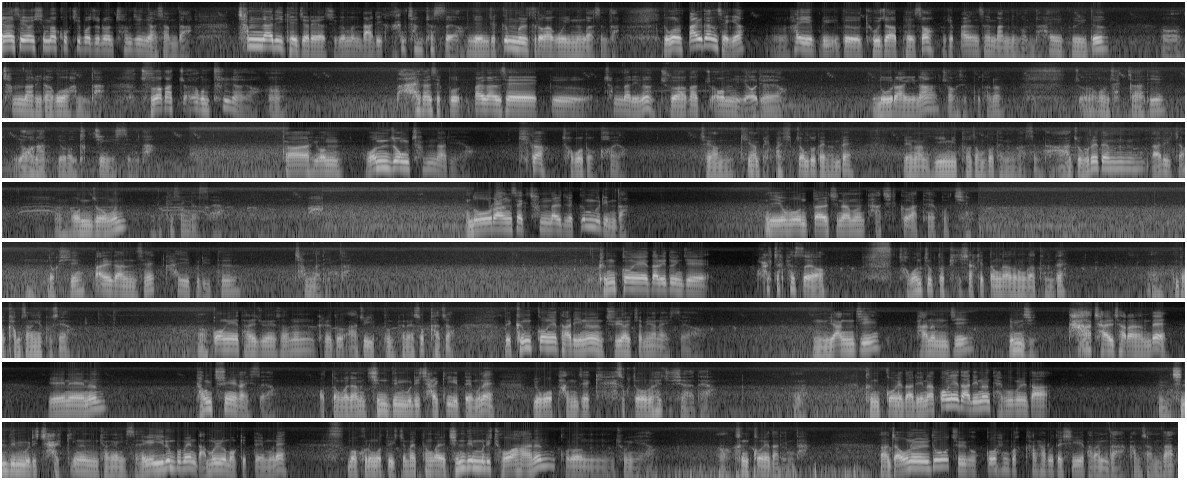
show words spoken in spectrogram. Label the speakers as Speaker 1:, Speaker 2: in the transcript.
Speaker 1: 안녕하세요. 식만 콕 집어주는 천진이 야사입니다. 참나리 계절에요. 지금은 날이 한참 폈어요. 이제 이제 끝물 들어가고 있는 것 같습니다. 요거는 빨강색이야. 어, 하이브리드 교잡해서 이렇게 빨간색 만든 겁니다. 하이브리드 어, 참나리라고 합니다. 주화가 조금 틀려요. 어. 빨간색 보- 빨간색 그 참나리는 주화가 조금 여려요. 노랑이나 주황색보다는 조금 색깔이 연한 이런 특징이 있습니다. 아 이건 원종 참날이에요. 키가 저보다 커요. 제가 키한 180 정도 되는데 얘는 한 2m 정도 되는 것 같습니다. 아주 오래된 날이죠. 응, 원종은 이렇게 생겼어요. 노란색 참날도 이제 끝물입니다. 이제 요번 달 지나면 다 질 것 같아요, 꽃이. 역시 빨간색 하이브리드 참나리입니다. 금광의 다리도 이제 활짝 폈어요. 저번 주부터 피기 시작했던가 그런 것 같은데 어, 한번 감상해 보세요. 어, 꽝의 다리 중에서는 그래도 아주 이쁜 편에 속하죠. 근데 금광의 다리는 주의할 점이 하나 있어요. 음, 양지, 반음지, 음지 다 잘 자라는데 얘네는 병충해가 있어요. 어떤 거냐면 진딧물이 잘 끼기 때문에 요거 방제 계속적으로 해주셔야 돼요. 어. 금꽁의 다리나 꽁의 다리는 대부분이 다 음, 진딧물이 잘 끼는 경향이 있어요. 이게 이름 보면 나물로 먹기 때문에 뭐 그런 것도 있지만 하여튼간 진딧물이 좋아하는 그런 종이에요. 어, 금꽁의 다리입니다. 아, 자 오늘도 즐겁고 행복한 하루 되시기 바랍니다. 감사합니다.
